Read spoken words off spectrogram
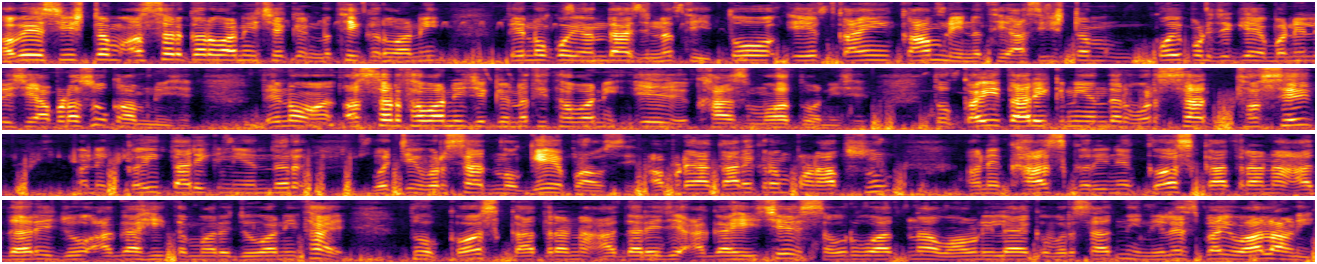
હવે સિસ્ટમ અસર કરવાની છે કે નથી કરવાની, તેનો કોઈ અંદાજ નથી. તો એ કાંઈ કામની નથી. આ સિસ્ટમ કોઈ પણ જગ્યાએ બનેલી છે આપણા શું કામની છે? તેનો અસર થવાની છે કે નથી થવાની, એ ખાસ મહત્ત્વની છે. તો કઈ તારીખની અંદર વરસાદ થશે અને કઈ તારીખની અંદર વચ્ચે વરસાદનો ગેપ આવશે? આપણે આ કાર્યક્રમ પણ આપશું. અને ખાસ કરીને કસ કાતરાના આધારે જો આગાહી તમારે જોવાની થાય, તો કસ કાતરાના આધારે જે આગાહી છે, શરૂઆતના વાવણી લાયક વરસાદની નિલેશભાઈ વાલાણી.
